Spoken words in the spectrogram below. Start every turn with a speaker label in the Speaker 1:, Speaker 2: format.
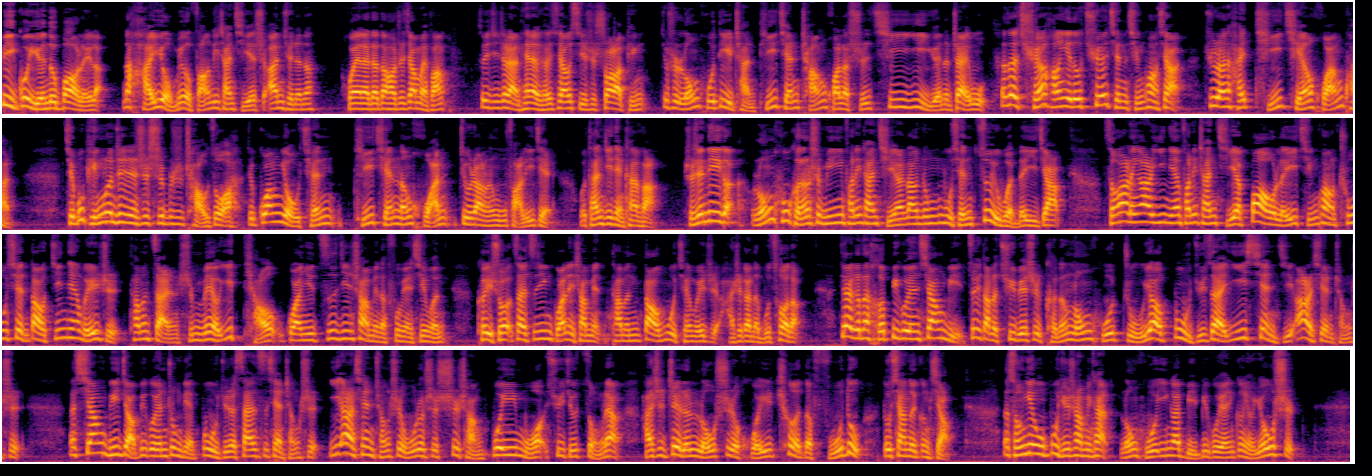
Speaker 1: 碧桂园都爆雷了，那还有没有房地产企业是安全的呢？欢迎来到大号之家买房。最近这两天有条消息是刷了屏，就是龙湖地产提前偿还了十七亿元的债务。那在全行业都缺钱的情况下，居然还提前还款。且不评论这件事是不是炒作啊，这光有钱提前能还就让人无法理解。我谈几点看法。首先，第一个，龙湖可能是民营房地产企业当中目前最稳的一家。从二零二一年房地产企业暴雷情况出现到今天为止，他们暂时没有一条关于资金上面的负面新闻。可以说，在资金管理上面，他们到目前为止还是干得不错的。第二个呢，和碧桂园相比，最大的区别是，可能龙湖主要布局在一线及二线城市。那相比较碧桂园重点布局的三四线城市，一二线城市无论是市场规模、需求总量，还是这轮楼市回撤的幅度，都相对更小。那从业务布局上面看，龙湖应该比碧桂园更有优势。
